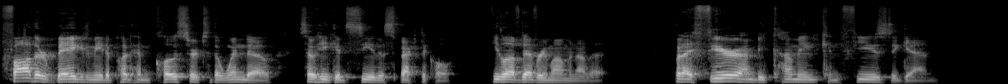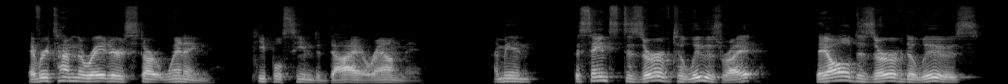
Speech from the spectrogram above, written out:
Father begged me to put him closer to the window so he could see the spectacle. He loved every moment of it but I fear I'm becoming confused again. Every time the Raiders start winning, people seem to die around me. I mean, the Saints deserve to lose, right? They all deserve to lose.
